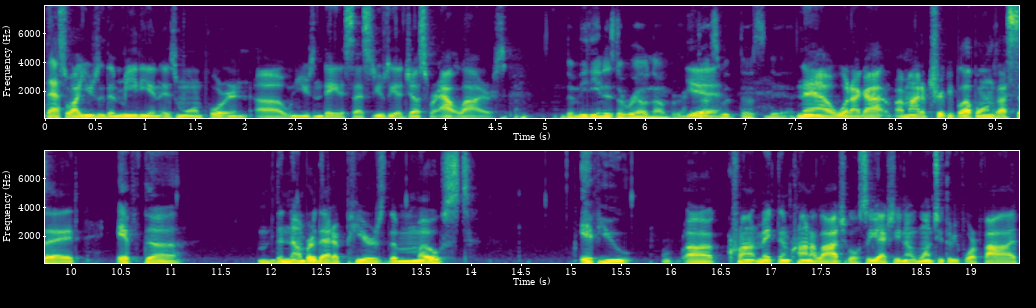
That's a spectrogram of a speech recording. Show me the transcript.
That's why usually the median is more important uh, when using data sets. Usually adjust for outliers. The median is the real number. Yeah. That's what. That's yeah. Now, what I got, I might have tripped people up on is I said if the the number that appears the most, if you uh, chron- make them chronological, so you actually know one, two, three, four, five,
